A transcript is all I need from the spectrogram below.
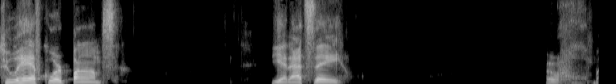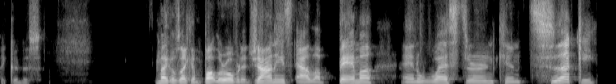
two half court bombs. Yeah, that's a. Oh my goodness. Michael's like a Butler over to Johnny's, Alabama, and Western Kentucky.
